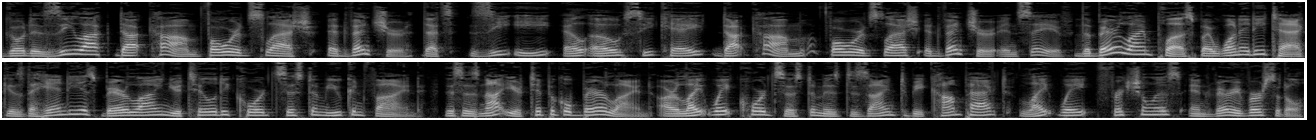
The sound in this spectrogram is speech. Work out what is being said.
Go to zelock.com forward slash adventure. That's Z-E-L-O-C-K dot com forward slash adventure and save. The Bearline Plus by 180 TAC is the handiest Bearline utility cord system you can find. This is not your typical Bearline. Our lightweight cord system is designed to be compact, lightweight, frictionless, and very versatile.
